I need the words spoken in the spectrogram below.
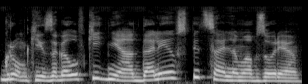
Громкие заголовки дня далее в специальном обзоре.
